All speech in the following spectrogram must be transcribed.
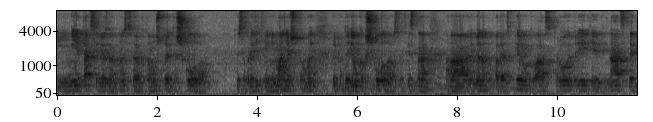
и не так серьезно относятся к тому, что это школа. То есть обратите внимание, что мы преподаем как школа. Соответственно, а, ребенок попадает в первый класс, второй, третий, двенадцатый.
